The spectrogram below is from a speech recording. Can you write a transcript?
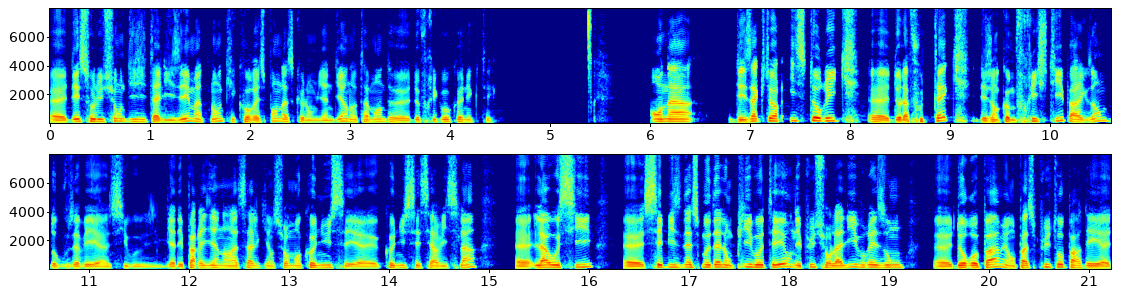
euh, des solutions digitalisées maintenant qui correspondent à ce que l'on vient de dire, notamment de, de frigo connecté. On a des acteurs historiques euh, de la food tech, des gens comme Frischti par exemple. Donc vous avez, si vous, il y a des Parisiens dans la salle qui ont sûrement connu ces services-là. Euh, là aussi, euh, ces business models ont pivoté. On n'est plus sur la livraison euh, de repas, mais on passe plutôt par des,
